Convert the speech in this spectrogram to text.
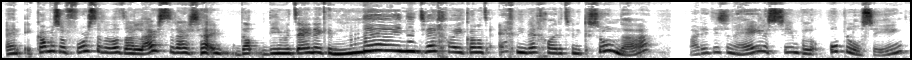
En ik kan me zo voorstellen dat er luisteraars zijn dat die meteen denken: nee, niet weggooien. Je kan het echt niet weggooien. Dat vind ik zonde. Maar dit is een hele simpele oplossing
